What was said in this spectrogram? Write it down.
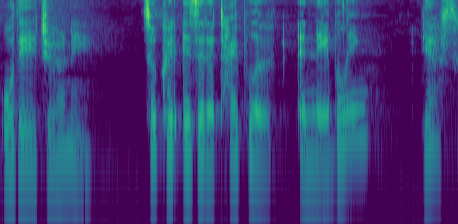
or their journey. So, could is it a type of enabling? Yes.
